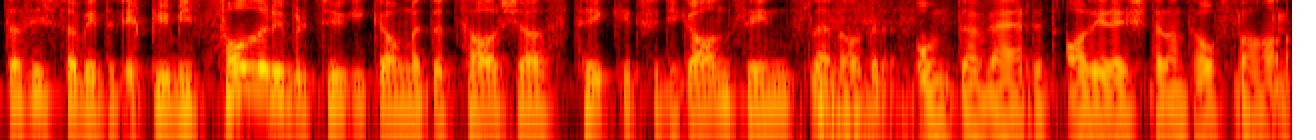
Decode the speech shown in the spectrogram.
Das ist so wieder, ich bin mit voller Überzeugung gegangen, du zahlst ja das Ticket für die ganze Insel, oder? Und dann werden alle Restaurants offen haben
